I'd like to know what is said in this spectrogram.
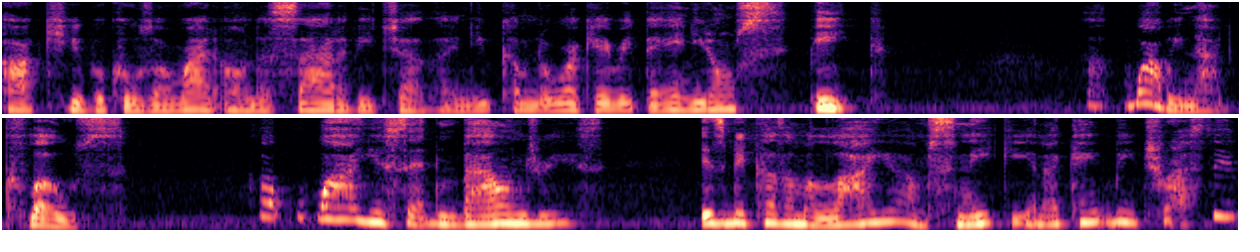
Our cubicles are right on the side of each other, and you come to work every day and you don't speak. Uh, why are we not close? Uh, why are you setting boundaries? Is because I'm a liar, I'm sneaky, and I can't be trusted?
